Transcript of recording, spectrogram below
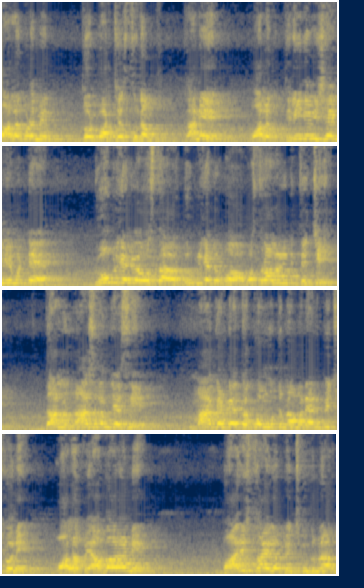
వాళ్ళకు కూడా మేము తోడ్పాటు చేస్తున్నాం. కానీ వాళ్ళకు తెలియని విషయం ఏమంటే డూప్లికేట్ వ్యవస్థ డూప్లికేట్ వస్త్రాలన్నింటి తెచ్చి దాన్ని నాశనం చేసి మాకంటే తక్కువ అమ్ముతున్నామని అనిపించుకొని వాళ్ళ వ్యాపారాన్ని భారీ స్థాయిలో పెంచుకుంటున్నారు.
